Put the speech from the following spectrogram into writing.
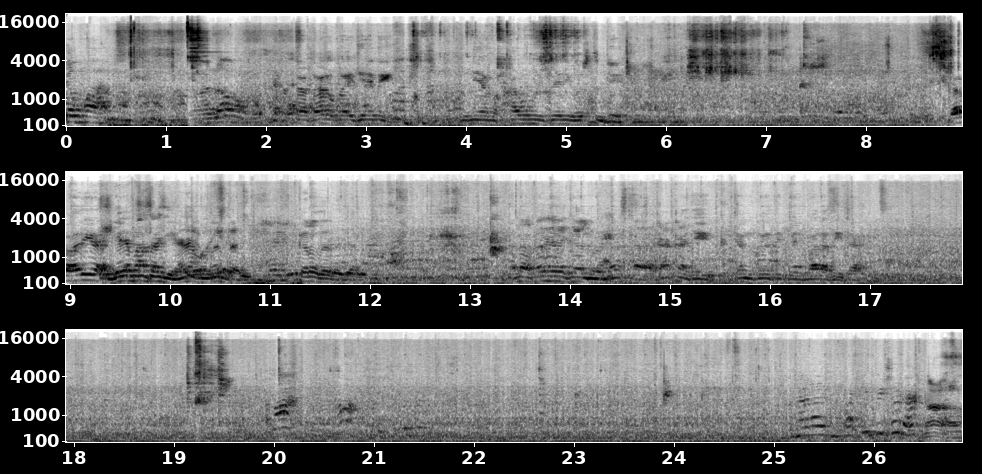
જમવા. તારો કાંઈ છે નહીં. દુનિયામાં ખાવું એ વસ્તુ છે. કરો જય માતાજી. હરે કરો દાદા ચાલો. હલો, કરે ચાલુ. કાકાજી ચાલુ કરી દીધી પછી મારાથી થાય. હા હા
